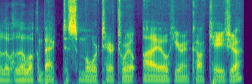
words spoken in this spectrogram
Hello, hello, welcome back to some more Territorial IO here in Caucasia.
